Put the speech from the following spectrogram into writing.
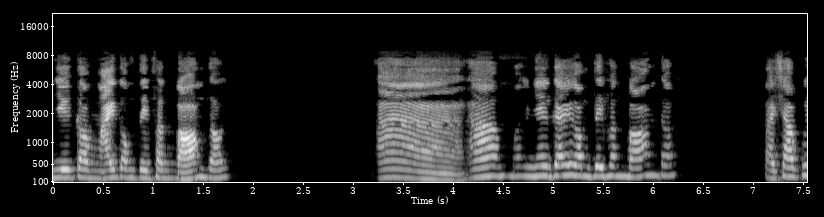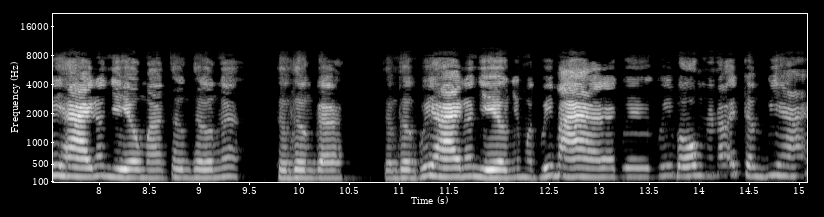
như con mấy công ty phân bón thôi. À không như cái công ty phân bón thôi. Tại sao quý hai nó nhiều mà thường thường á thường thường ờ, thường thường quý hai nó nhiều nhưng mà quý 3 quý, quý bốn nó ít hơn quý hai.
